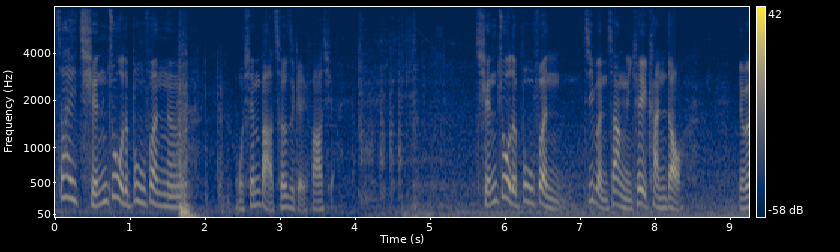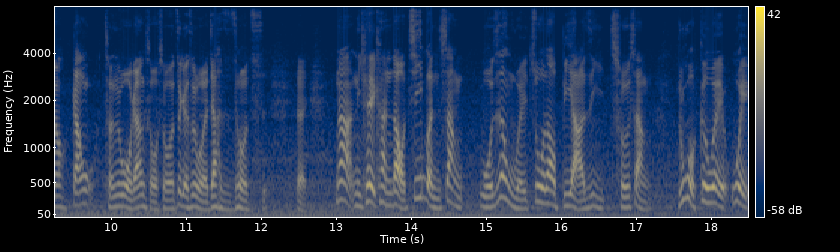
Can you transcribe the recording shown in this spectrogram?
在前座的部分呢，我先把车子给发起来。前座的部分基本上你可以看到。有没有？刚诚如我刚刚所说，这个是我的驾驶座姿。对，那你可以看到，基本上我认为坐到 B R Z 车上，如果各位为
